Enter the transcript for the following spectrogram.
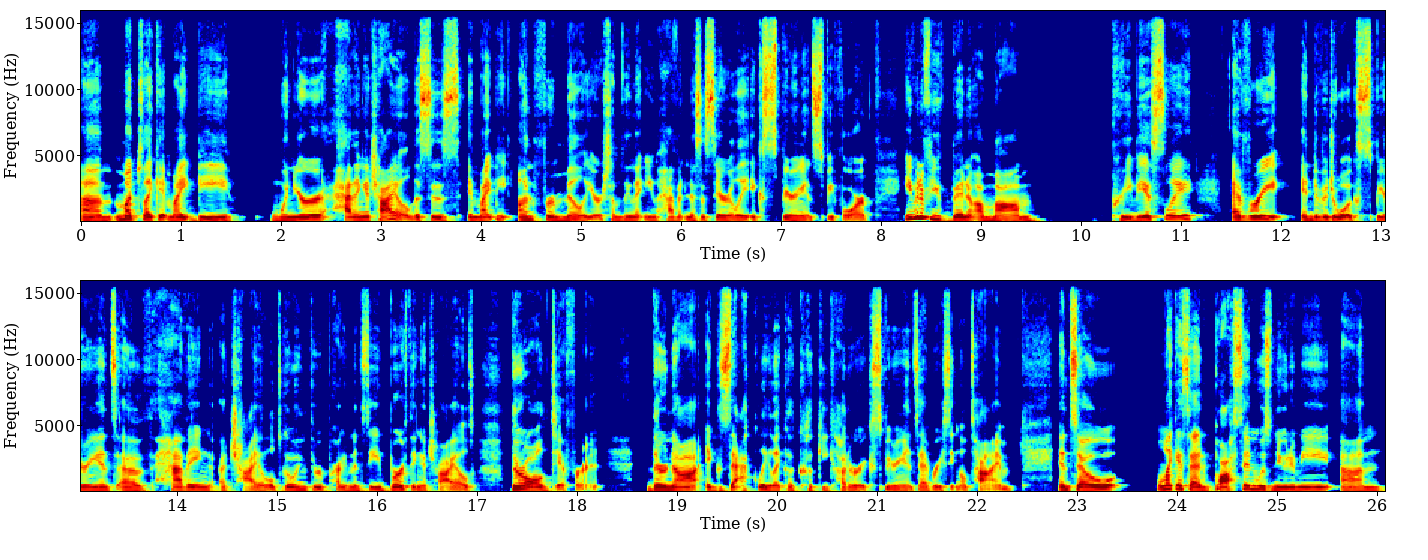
Um, much like it might be when you're having a child. This is, it might be unfamiliar, something that you haven't necessarily experienced before. Even if you've been a mom previously, every individual experience of having a child, going through pregnancy, birthing a child, they're all different they're not exactly like a cookie cutter experience every single time. And so, like I said, Boston was new to me. Um,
